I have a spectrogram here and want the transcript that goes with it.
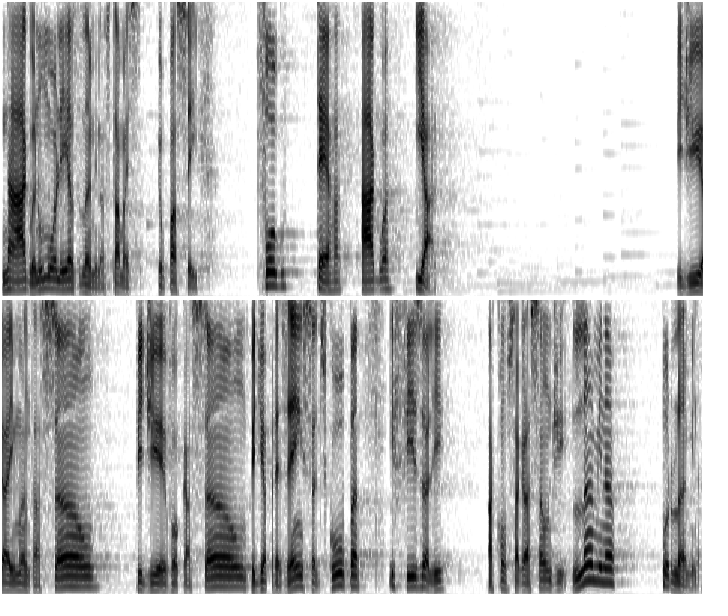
na água, eu não molhei as lâminas, tá? mas eu passei fogo, terra, água e ar. Pedi a imantação, pedi a evocação, pedi a presença, desculpa, e fiz ali a consagração de lâmina por lâmina.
